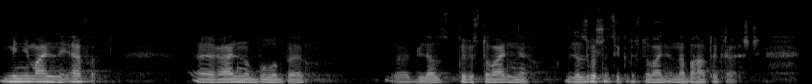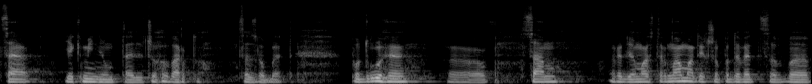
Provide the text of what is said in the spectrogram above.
Мінімальний ефорт реально було би е, для користування, для зручності користування набагато краще. Це як мінімум те, для чого варто це зробити. По-друге, е, сам Radiomaster Nomad, якщо подивитися в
